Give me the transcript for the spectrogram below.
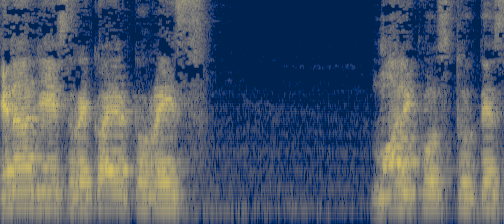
Energy is required to raise molecules to this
